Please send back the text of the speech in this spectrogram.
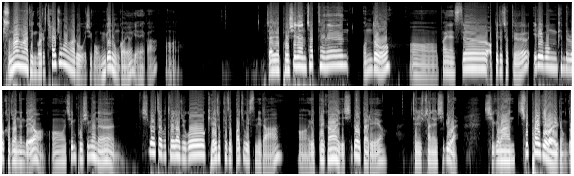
중앙화된 거를 탈중앙화로 지금 옮겨놓은 거예요, 얘네가. 어. 자, 이제 보시는 차트는 온도, 어, 파이낸스 업비트 차트 1일봉 캔들로 가져왔는데요. 어, 지금 보시면은 12월 달부터 해가지고 계속해서 빠지고 있습니다. 어, 요때가 이제 12월 달이에요. 2024년 12월. 지금 한 7, 8개월 정도,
